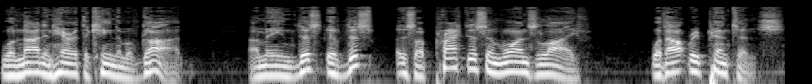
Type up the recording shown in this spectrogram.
will not inherit the kingdom of God. I mean, this if this is a practice in one's life without repentance,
